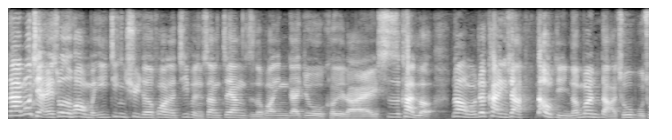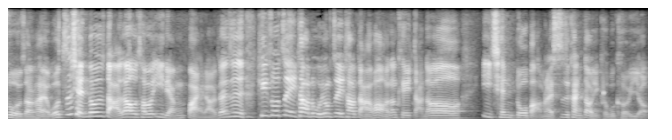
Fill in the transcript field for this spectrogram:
那目前来说的话，我们一进去的话呢，基本上这样子的话，应该就可以来试试看了。那我们再看一下，到底能不能打出不错的伤害。我之前都是打到差不多一两百啦，但是听说这一套如果用这一套打的话，好像可以打到一千多吧。我们来试试看，到底可不可以哦？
